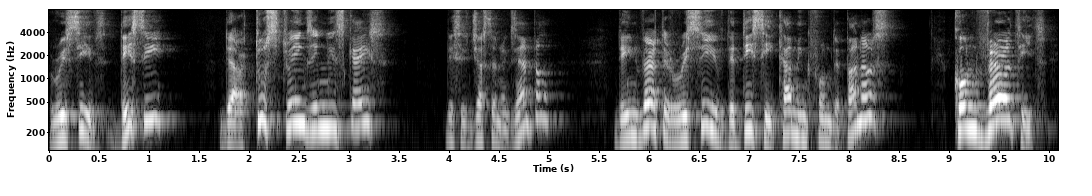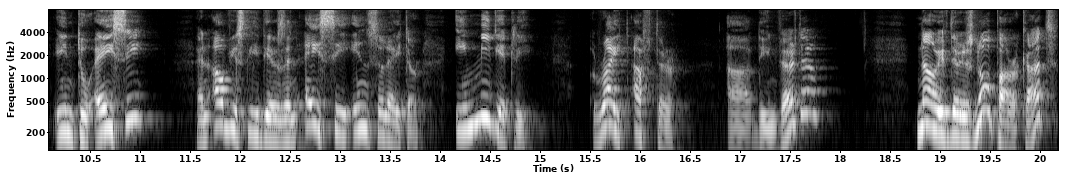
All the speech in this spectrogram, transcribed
receives DC. There are two strings in this case. This is just an example. The inverter receives the DC coming from the panels, convert it into AC, and obviously there's an AC insulator immediately right after uh, the inverter. Now, if there is no power cut,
